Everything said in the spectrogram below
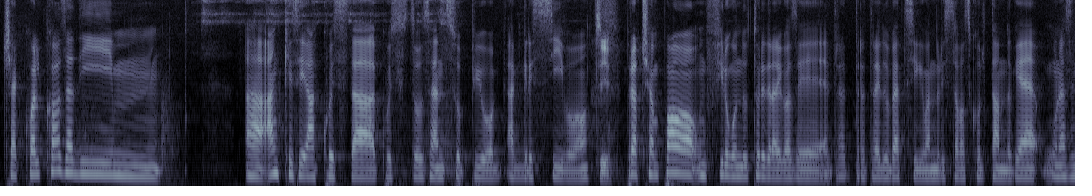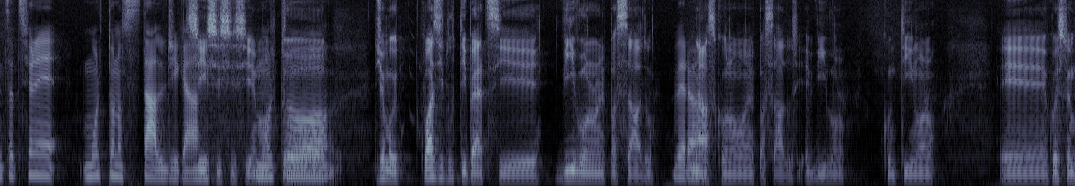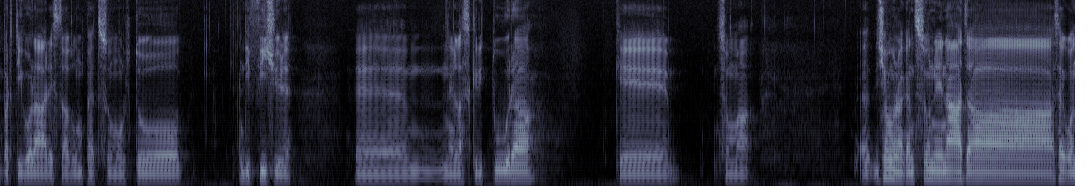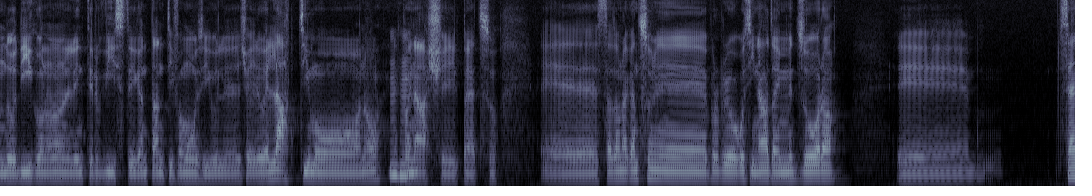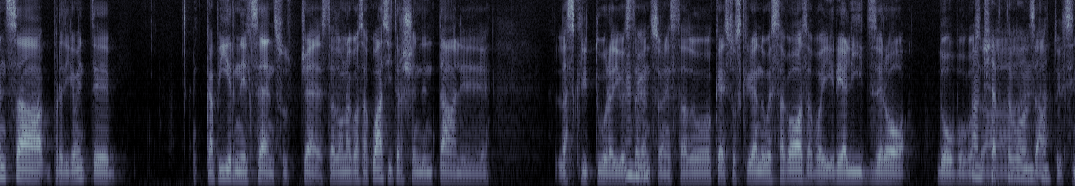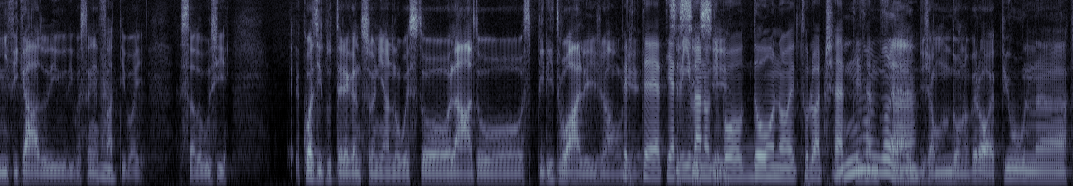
C'è qualcosa di... Mh, ah, anche se ha questa, questo senso più ag- aggressivo, sì. però c'è un po' un filo conduttore tra le cose, tra, tra, tra i due pezzi che quando li stavo ascoltando, che è una sensazione molto nostalgica. Sì, sì, sì, sì, è molto... molto... Diciamo che quasi tutti i pezzi vivono nel passato. Vero? nascono nel passato sì, e vivono, continuano. E questo in particolare è stato un pezzo molto difficile eh, nella scrittura che insomma eh, diciamo una canzone nata sai quando dicono no, nelle interviste i cantanti famosi quelle, cioè quell'attimo no? Mm-hmm. e poi mhm. nasce il pezzo è stata una canzone proprio così nata in mezz'ora e senza praticamente capirne il senso, cioè è stata una cosa quasi trascendentale la scrittura di questa canzone, è stato ok, sto scrivendo questa cosa, poi realizzerò dopo cosa un certo. Mm. esatto, il significato di, di questa infatti poi è stato così. Quasi tutte le canzoni hanno questo lato spirituale, diciamo. Per che- te ti sì, arrivano sì. tipo dono e tu lo accetti Non, senza... non è diciamo un dono, però è più un... eh,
